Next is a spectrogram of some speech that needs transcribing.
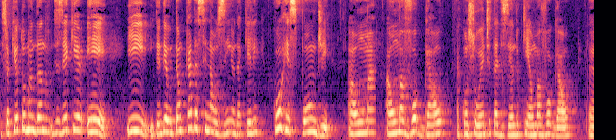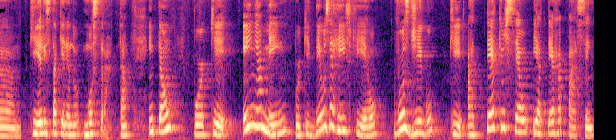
isso aqui eu estou mandando dizer que é E, I, entendeu? Então, cada sinalzinho daquele corresponde a uma, a uma vogal. A consoante está dizendo que é uma vogal uh, que ele está querendo mostrar, tá? Então, porque em Amém, porque Deus é Rei fiel, vos digo que até que o céu e a terra passem,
